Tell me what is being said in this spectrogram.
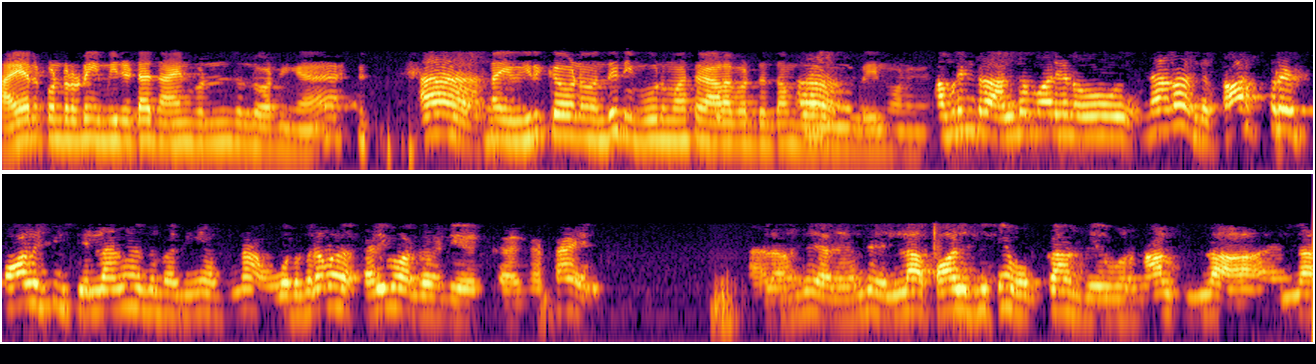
ஹையர் பண்றோட இமீடியட்டா ஜாயின் பண்ணுன்னு சொல்லுவானுங்க. ஆஹ் ஆனா இருக்கவன வந்து நீ மூணு மாசம் வேலை பார்த்து தான் போகணும் அப்படின்னு அப்படின்ற அந்த மாதிரியான என்னன்னா இந்த கார்ப்பரேட் பாலிசிஸ் எல்லாமே வந்து பாத்தீங்க அப்படின்னா ஒரு தடவை சரிபார்க்க வேண்டிய கட்டாயம் இருக்கு. அதுல வந்து அது வந்து எல்லா பாலிசிஸையும் உட்காந்து ஒரு நாள் ஃபுல்லா எல்லா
